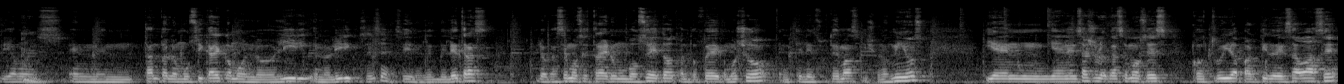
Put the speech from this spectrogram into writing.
digamos, en, en- tanto en lo musical como en lo, lírico, en lo lírico, ¿se dice? Sí, de, de letras. Lo que hacemos es traer un boceto, tanto Fede como yo, él en sus temas y yo en los míos. Y en, y en el ensayo lo que hacemos es construir a partir de esa base,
